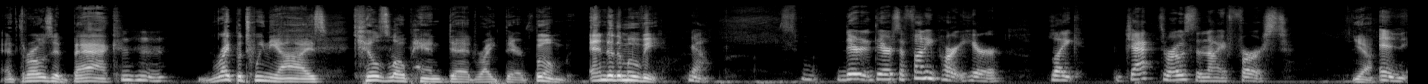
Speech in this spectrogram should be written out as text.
and throws it back Mm-hmm. right between the eyes. Kills Lo Pan dead right there. Boom. End of the movie. No. There there's a funny part here. Like Jack throws the knife first Yeah. and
